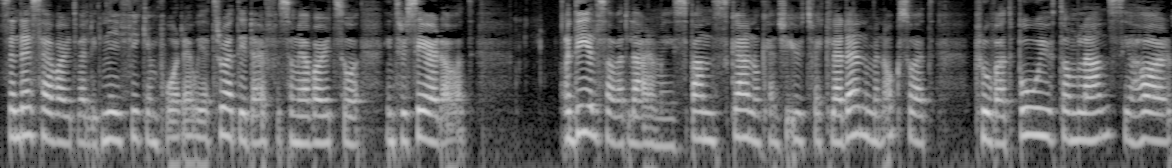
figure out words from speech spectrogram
sen dess har jag varit väldigt nyfiken på det och jag tror att det är därför som jag har varit så intresserad av att dels av att lära mig spanskan och kanske utveckla den men också att prova att bo utomlands. Jag har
